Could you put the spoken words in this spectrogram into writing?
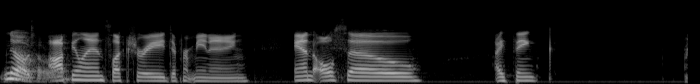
no totally. Opulence, luxury, different meaning. And also I think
